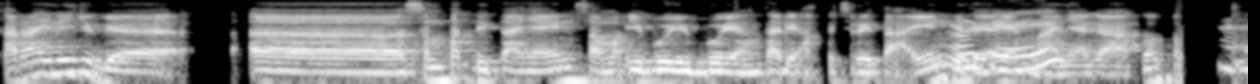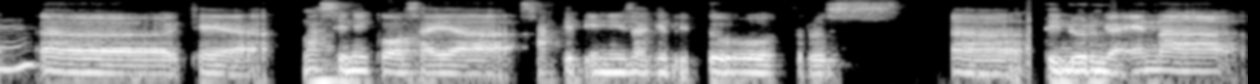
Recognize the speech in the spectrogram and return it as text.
Karena ini juga uh, sempat ditanyain sama ibu-ibu yang tadi aku ceritain gitu okay. ya yang nanya ke aku. Uh, kayak mas ini kok saya sakit ini sakit itu terus uh, tidur nggak enak.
